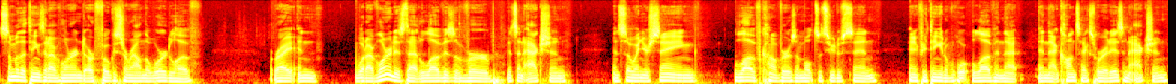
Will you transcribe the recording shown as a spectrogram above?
some of the things that I've learned are focused around the word love, right? And what I've learned is that love is a verb, it's an action. And so when you're saying love covers a multitude of sin, and if you're thinking of love in that in that context where it is an action,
